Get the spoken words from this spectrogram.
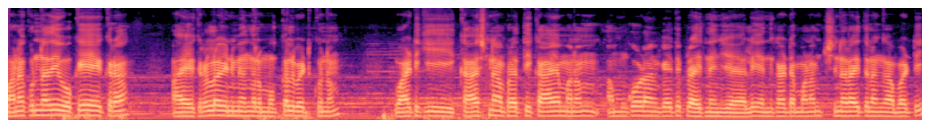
మనకున్నది ఒకే ఎకరా. ఆ ఎకరాలో ఎనిమిది వందల మొక్కలు పెట్టుకున్నాం. వాటికి కాసిన ప్రతి కాయ మనం అమ్ముకోవడానికి అయితే ప్రయత్నం చేయాలి. ఎందుకంటే మనం చిన్న రైతులం కాబట్టి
